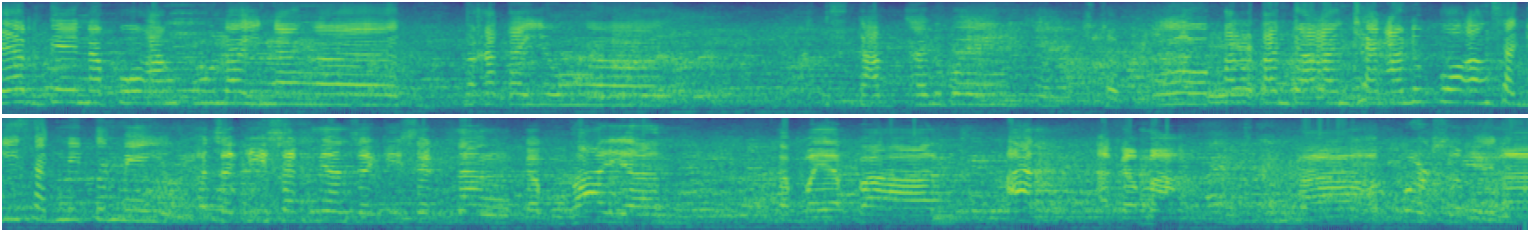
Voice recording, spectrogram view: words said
berde na po ang kulay ng uh, nakatayong uh, stop, ano ba yung uh, palatandaan dyan. Ano po ang sagisag nito, Mayor? At sa gisag niyan, sa gisag ng kabuhayan, kapayapaan, at agama. Ah, of course, mga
